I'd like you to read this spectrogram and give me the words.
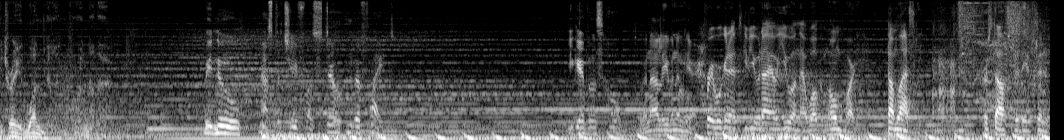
Betrayed one villain for another. We knew Master Chief was still in the fight. He gave us hope. We're not leaving him here. Afraid we're gonna have to give you an IOU on that welcome home party. Tom Lasky, first officer of the Infinity.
